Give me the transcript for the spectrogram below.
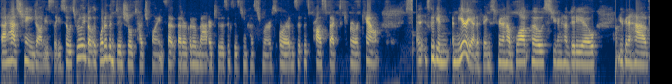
that has changed, obviously. So it's really about like what are the digital touch points that, that are going to matter to this existing customers or this, this prospect or account. So it's going to be a, a myriad of things. You're going to have blog posts, you're going to have video, you're going to have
